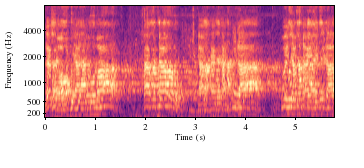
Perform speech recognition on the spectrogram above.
และขอปฏิญาณตนว่าข้าพเจ้าจะแข่งขันกีฬาด้วยน้ำใจในกีฬา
